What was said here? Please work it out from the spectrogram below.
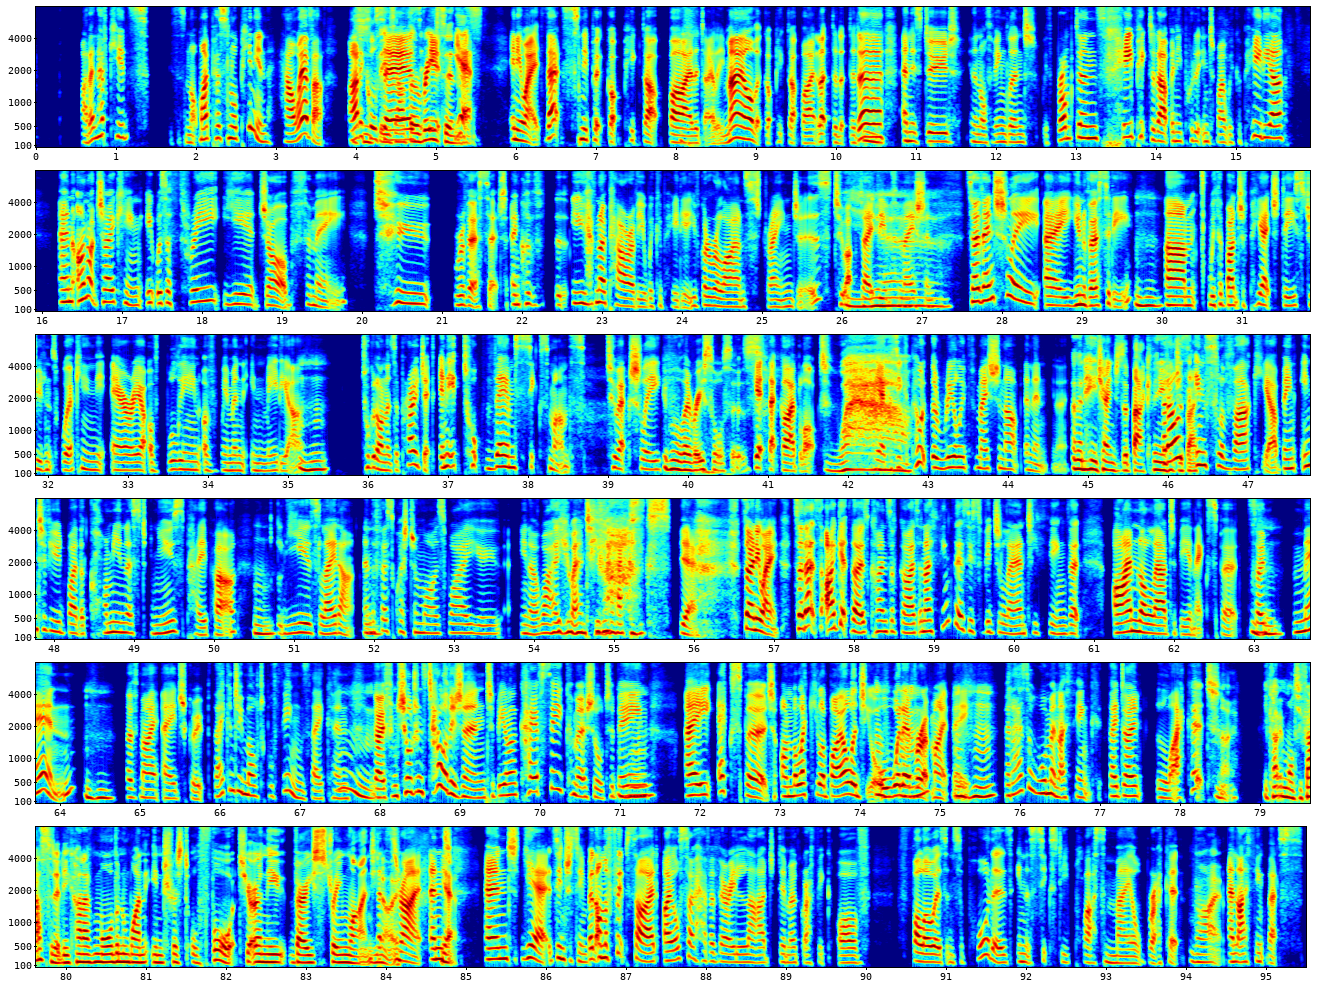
I don't have kids. This is not my personal opinion. However, article these says are the it- yeah. Anyway, that snippet got picked up by the Daily Mail, that got picked up by da, da, da, da, Mm. and this dude in the north of England with Bromptons, he picked it up and he put it into my Wikipedia. And I'm not joking, it was a three year job for me to reverse it. And because you have no power over your Wikipedia, you've got to rely on strangers to update the information. So eventually, a university Mhm. um, with a bunch of PhD students working in the area of bullying of women in media Mhm. took it on as a project. And it took them six months to actually Even all their resources. get that guy blocked. Wow. Yeah, because you could put the real information up and then, you know. And then he changes it back. Then you But I was in Slovakia being interviewed by the communist newspaper Mm. years later. And the first question was, why are you, you know, why are you anti vax? Yeah. So anyway, so that's I get those kinds of guys, and I think there's this vigilante thing that I'm not allowed to be an expert. So Mhm. men Mhm. of my age group, they can do multiple things. They can Hmm. go from children's television to be on a KFC commercial to being Mm-hmm. a expert on molecular biology or whatever Mhm. it might be. Mhm. But as a woman, I think they don't like it. No. You can't be multifaceted. You can't have more than one interest or thought. You're only very streamlined, you That's know. right. And Yeah. and yeah, it's interesting. But on the flip side, I also have a very large demographic of followers and supporters in the 60 plus male bracket. Right. And I think that's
